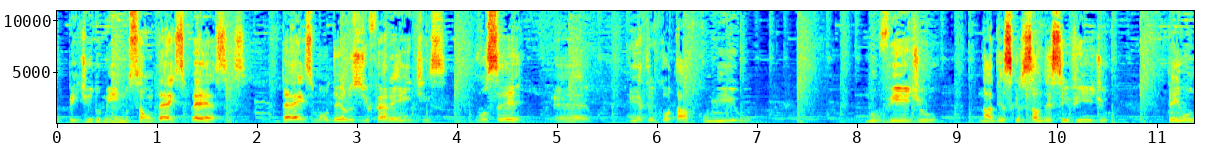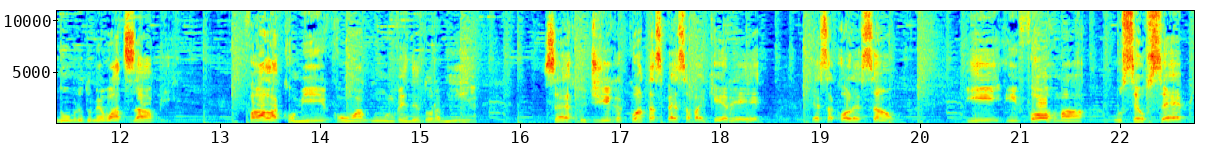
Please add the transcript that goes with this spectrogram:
o pedido mínimo são 10 peças, 10 modelos diferentes. Você é, entra em contato comigo no vídeo, na descrição desse vídeo, tem o número do meu WhatsApp. Fala comigo, com alguma vendedora minha, certo? Diga quantas peças vai querer dessa coleção e informa o seu CEP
